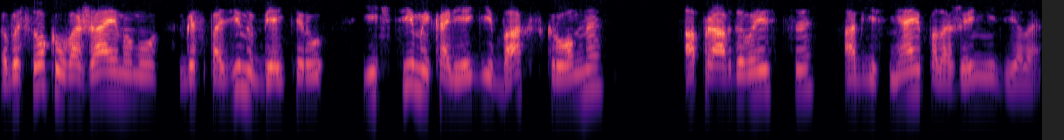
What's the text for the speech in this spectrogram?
высокоуважаемому господину Беккеру и чтимой коллегии Бах скромно оправдывается, объясняя положение дела.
